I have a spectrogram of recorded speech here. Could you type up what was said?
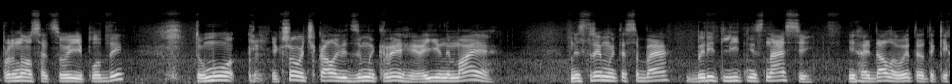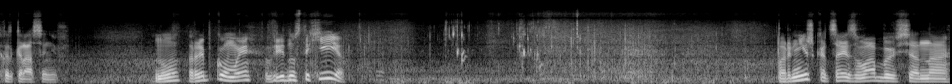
приносить свої плоди. Тому, якщо ви чекали від зими криги, а її немає, не стримуйте себе, беріть літні снасті і гайда ловити таких от красенів. Ну, рибку ми в рідну стихію. Парнішка цей звабився на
